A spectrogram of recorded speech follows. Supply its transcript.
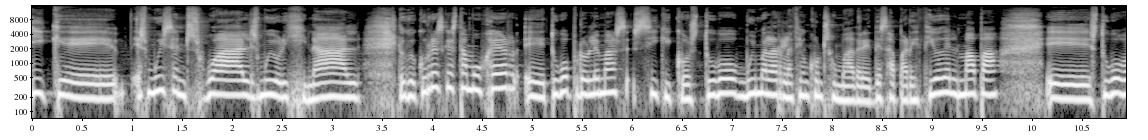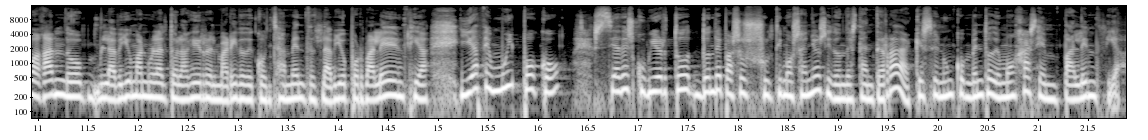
y que es muy sensual, es muy original. Lo que ocurre es que esta mujer eh, tuvo problemas psíquicos, tuvo muy mala relación con su madre, desapareció del mapa, eh, estuvo vagando, la vio Manuel Alto Laguirre, el marido de Concha Méndez, la vio por Valencia y hace muy poco se ha descubierto dónde pasó sus últimos años y dónde está enterrada, que es en un convento de monjas en Palencia.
